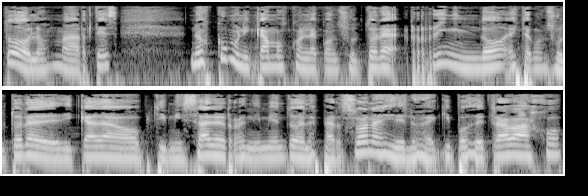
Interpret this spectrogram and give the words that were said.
todos los martes, nos comunicamos con la consultora Rindo, esta consultora dedicada a optimizar el rendimiento de las personas y de los equipos de trabajo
